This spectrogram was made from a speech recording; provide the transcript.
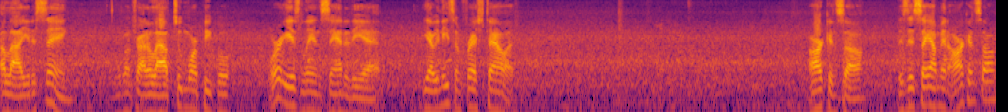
allow you to sing. We're going to try to allow two more people. Where is Lynn Sanity at? Yeah, we need some fresh talent. Arkansas. Does it say I'm in Arkansas?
